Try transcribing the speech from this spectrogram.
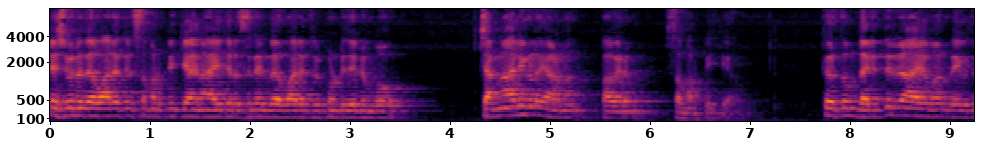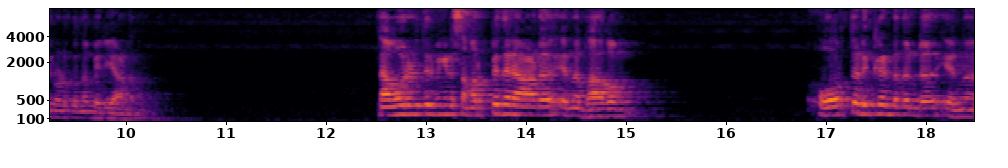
യേശുവിനെ ദേവാലയത്തിൽ സമർപ്പിക്കാനായി ജെറുസലേം ദേവാലയത്തിൽ കൊണ്ടു ചെല്ലുമ്പോൾ ചങ്ങാലികളെയാണ് പകരം സമർപ്പിക്കുക. തീർത്തും ദരിദ്രരായവർ ദൈവത്തിന് കൊടുക്കുന്ന ബലിയാണത് നാം ഓരോരുത്തരും ഇങ്ങനെ സമർപ്പിതരാണ് എന്ന ഭാവം ഓർത്തെടുക്കേണ്ടതുണ്ട് എന്ന്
